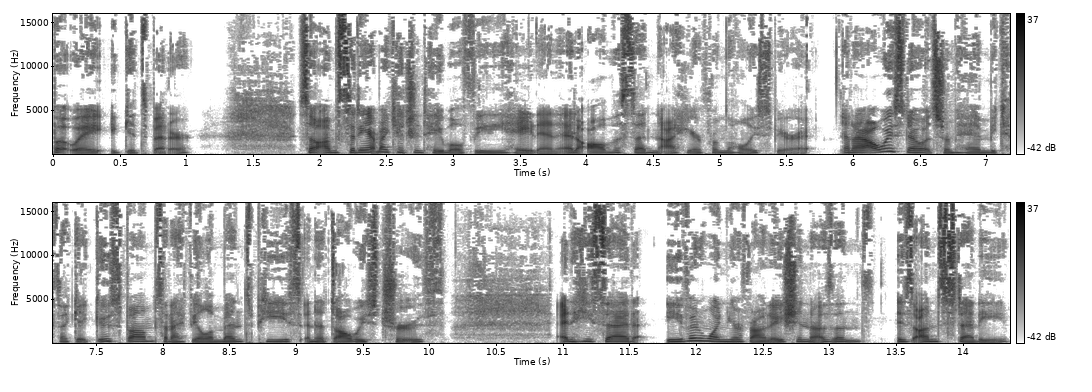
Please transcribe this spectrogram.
But wait, it gets better. So I'm sitting at my kitchen table feeding Hayden, and all of a sudden I hear from the Holy Spirit. And I always know it's from him because I get goosebumps and I feel immense peace, and it's always truth. And he said, Even when your foundation is unsteady,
